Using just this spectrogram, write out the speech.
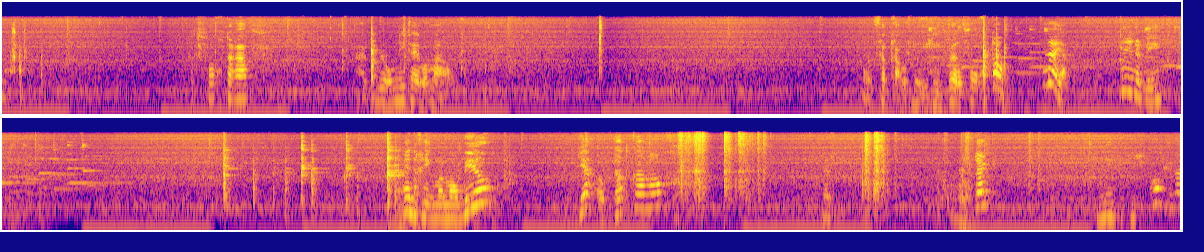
Het vocht eraf. Ik wil hem niet helemaal. Nou, er zat trouwens nu eens niet veel vocht. Nou ja, het niet. En dan ging mijn mobiel. Ja, ook dat kan nog. Dus stek. Eventjes kopje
